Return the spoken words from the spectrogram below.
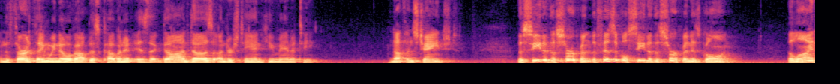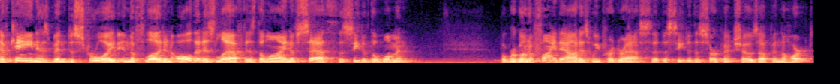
And the third thing we know about this covenant is that God does understand humanity. Nothing's changed. The seed of the serpent, the physical seed of the serpent, is gone. The line of Cain has been destroyed in the flood, and all that is left is the line of Seth, the seed of the woman. But we're going to find out as we progress that the seed of the serpent shows up in the heart,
